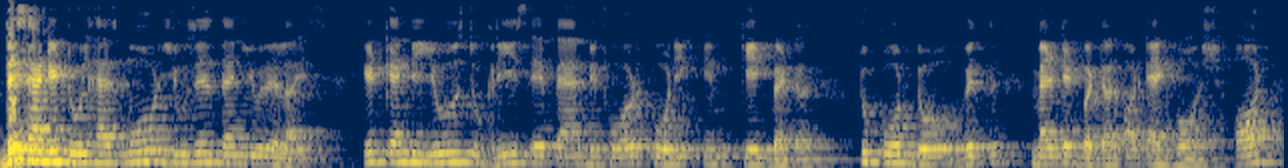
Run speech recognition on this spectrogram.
This handy tool has more uses than you realize. It can be used to grease a pan before pouring in cake batter to coat dough with melted butter or egg wash or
